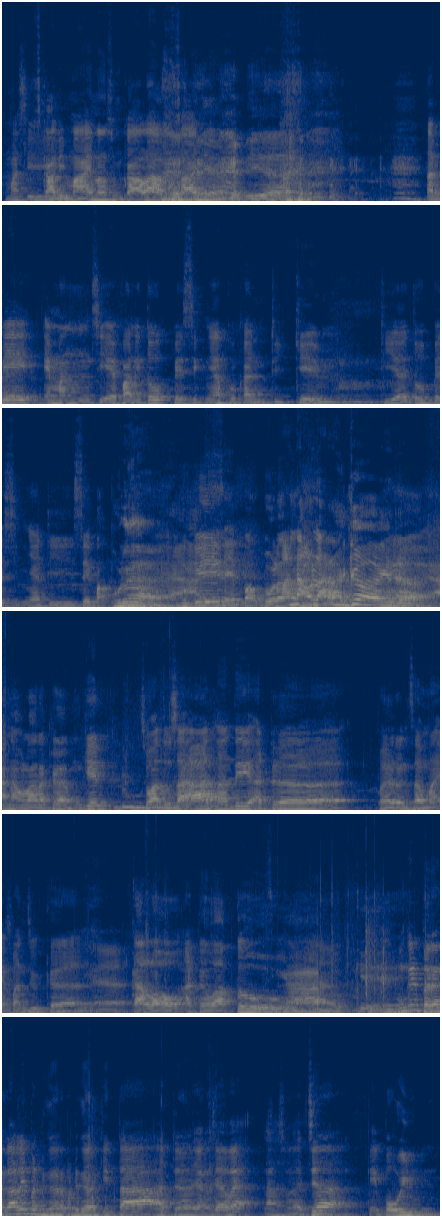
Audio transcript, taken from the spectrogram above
Masih sekali main langsung kalah hapus aja. Iya. Tapi emang si Evan itu basicnya bukan di game. Dia itu basicnya di sepak bola. Mungkin sepak bola anak tapi- olahraga gitu. anak olahraga. Mungkin suatu saat nanti ada bareng sama Evan juga. Iya. Kalau ada waktu. Siap. Oke. Mungkin barangkali pendengar-pendengar kita ada yang cewek langsung aja kepoin.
